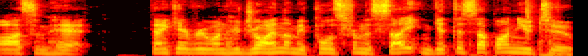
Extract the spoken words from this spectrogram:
Awesome hit. Thank everyone who joined. Let me pull this from the site and get this up on YouTube.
